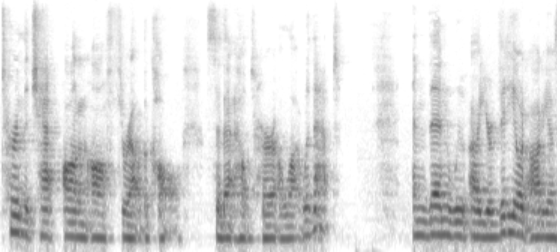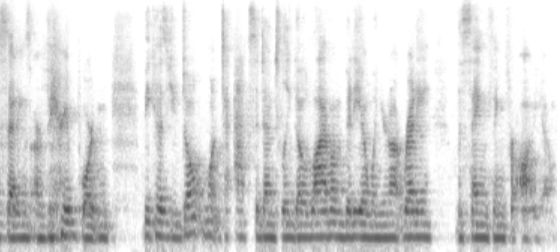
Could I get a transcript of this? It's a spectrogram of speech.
turn the chat on and off throughout the call. So that helped her a lot with that. And then we, uh, your video and audio settings are very important because you don't want to accidentally go live on video when you're not ready the same thing for audio.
